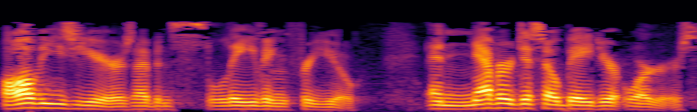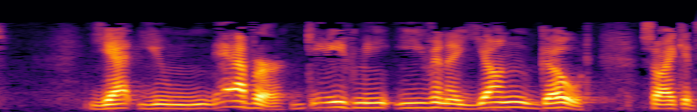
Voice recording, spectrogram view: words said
all these years I've been slaving for you and never disobeyed your orders. Yet you never gave me even a young goat so I could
